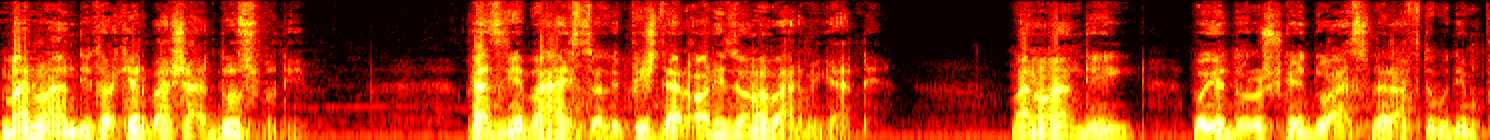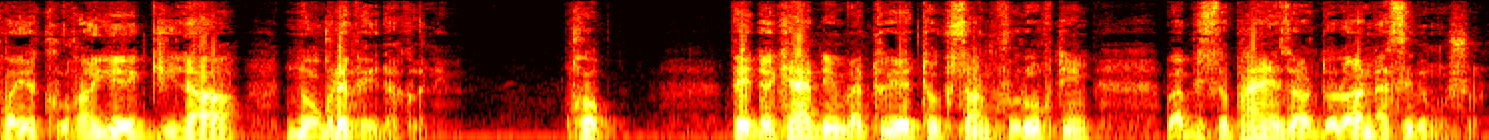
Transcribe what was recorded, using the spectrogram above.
من و اندی تاکر بشردوست بودیم. قضیه به هشت سال پیش در آریزونا برمیگرده. من و اندی با یه درشگه دو اسبه رفته بودیم پای کوههای گیلا نقره پیدا کنیم. خب پیدا کردیم و توی توکسان فروختیم و 25 هزار دلار نصیبمون شد.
